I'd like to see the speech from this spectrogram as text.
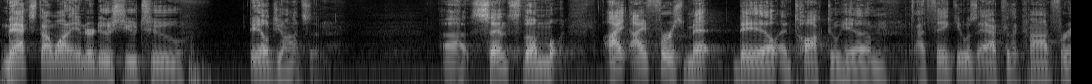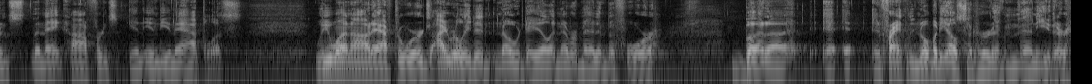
Next, I want to introduce you to Dale Johnson. Uh, since the, I, I first met Dale and talked to him, I think it was after the conference, the NANC conference in Indianapolis. We went out afterwards. I really didn't know Dale, I never met him before. But, uh, a- a- and frankly, nobody else had heard of him then either.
